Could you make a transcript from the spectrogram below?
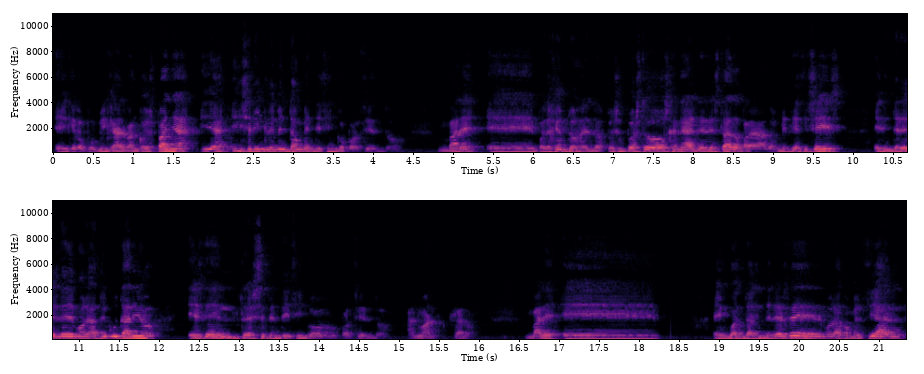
eh, que lo publica el Banco de España, y, se le incrementa un 25%. ¿Vale? Eh, por ejemplo, en los presupuestos generales del Estado para 2016, el interés de demora tributario es del 3,75% anual, claro. ¿Vale? Eh, en cuanto al interés de demora comercial,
